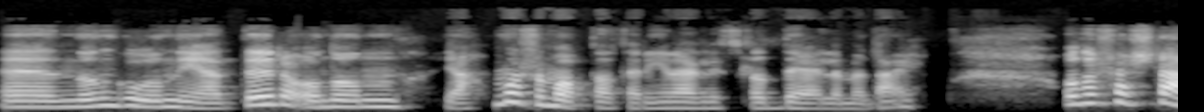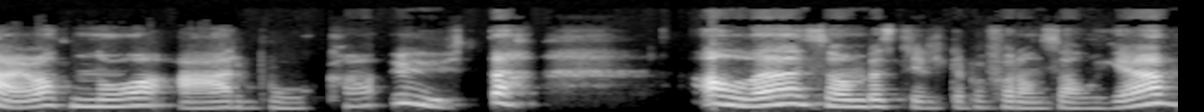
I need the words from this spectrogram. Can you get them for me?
eh, noen gode nyheter og noen ja, morsomme oppdateringer jeg har lyst til å dele med deg. Og det første er jo at nå er boka ute. Alle som bestilte på forhåndssalget,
